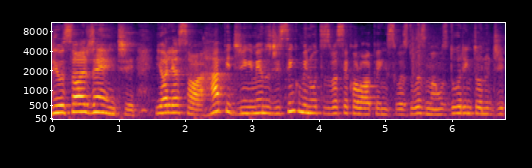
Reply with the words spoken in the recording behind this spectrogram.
Viu só, gente? E olha só, rapidinho, em menos de 5 minutos você coloca em suas duas mãos, dura em torno de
